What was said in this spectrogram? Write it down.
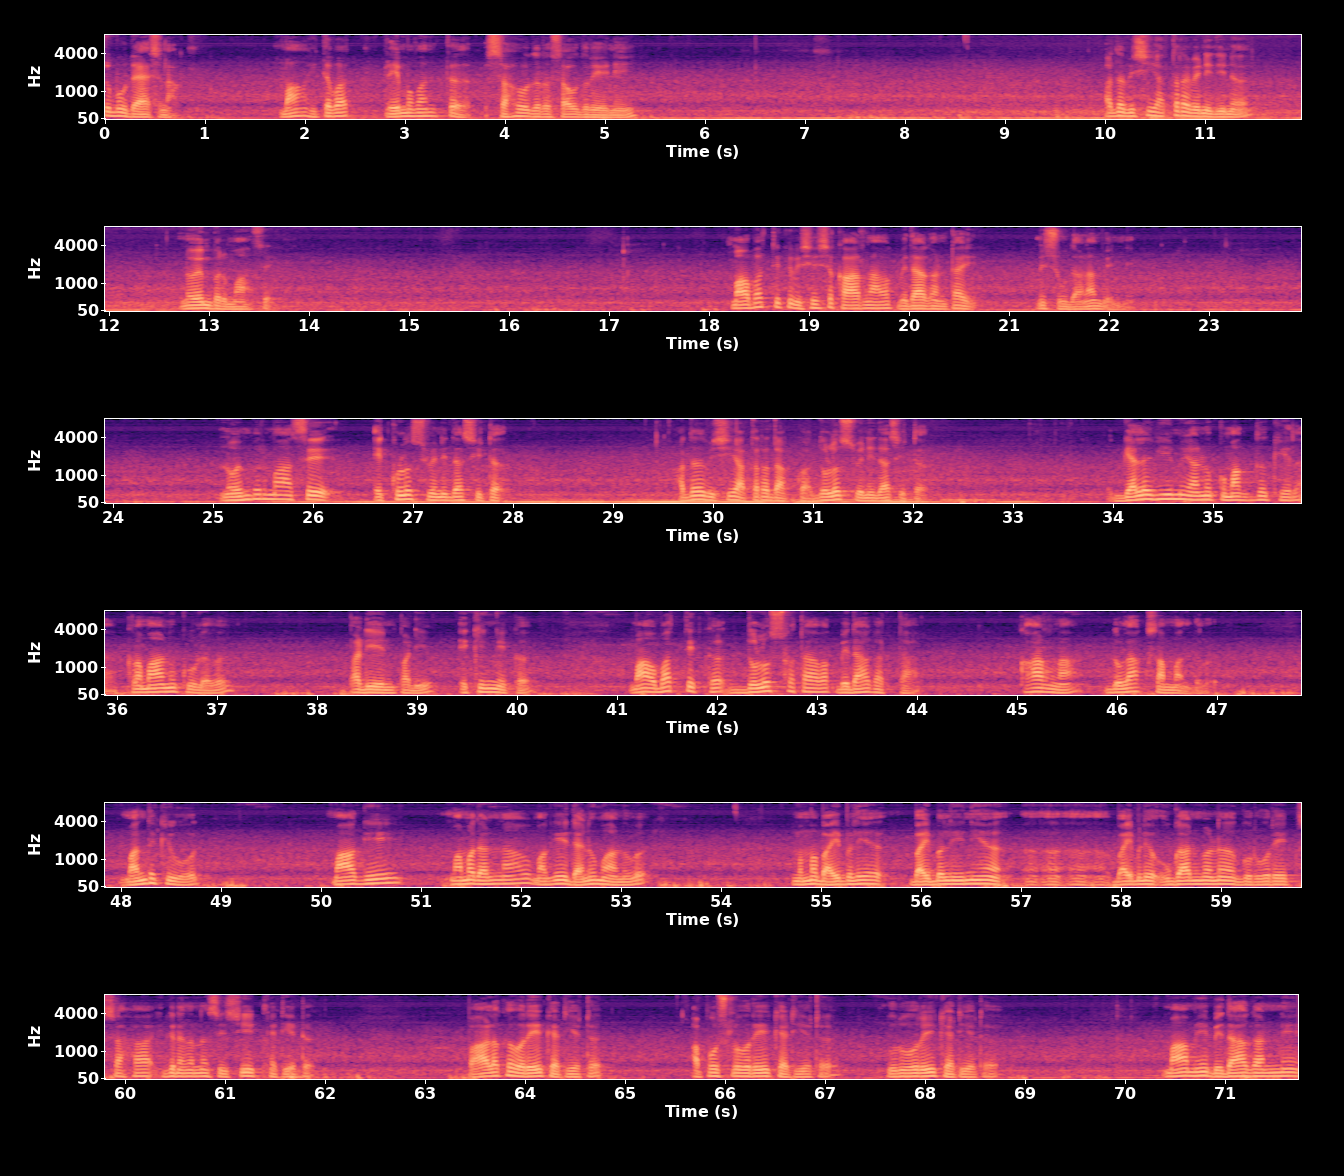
සුබ උදෑසනක්. මා හිතවත් ප්‍රේමවන්ත සහෝදර සෞදරයනී අද විසි අතරවෙනි දින නොවෙම්බර් මාසේ. මාබත් එක විශේෂ කාරණාවක් බෙදාගන්ටයි මි සූදානම් වෙන්නේ. නොවෙම්බර් මාසේ එකොළොස් වෙනිදා සිට අද විසි අතර දක්වා දොළොස් වෙනිදා සිට. ගැලවීම යනු කුමක්ද කියලා ක්‍රමාණුකූලව පඩියෙන් පඩිය එකින් එක මා ඔබත් එක්ක දොළොස් වතාවක් බෙදාගත්තා කාරණා දොලාක් සම්බන්ධව. මන්ද කිව්වොත් මාගේ මම දන්නාව මගේ දැනුමානුව මම බයිබලය බයිබලීනිය බයිබලය උගන්වන ගුරුවරයෙක් සහ ඉගෙනගන්න ශිෂියෙක් හැටියට පාලකවරේ කැටියට අපෝස්ලෝවරේ කැටියට ගුරුවරේ කැටියට මා මේ බෙදාගන්නේ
